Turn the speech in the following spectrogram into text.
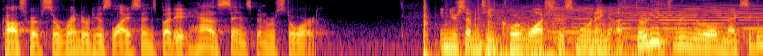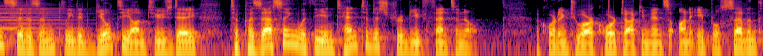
Cosgrove surrendered his license, but it has since been restored. In your 17 court watch this morning, a 33-year-old Mexican citizen pleaded guilty on Tuesday to possessing with the intent to distribute fentanyl. According to our court documents, on April 7th,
